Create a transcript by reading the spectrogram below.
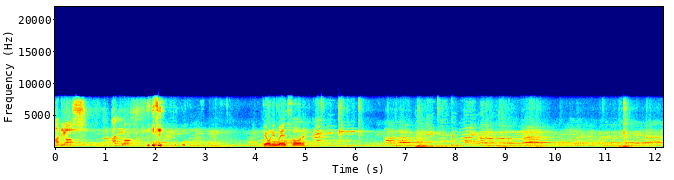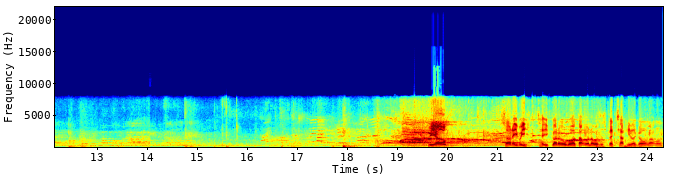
Adios. Adios. The only for it. Three up. Sorry, but you, you've got to award that one. That was a spectacular goal, that one.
